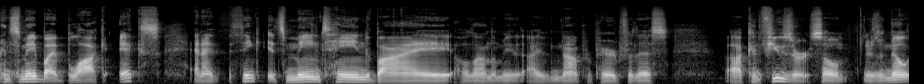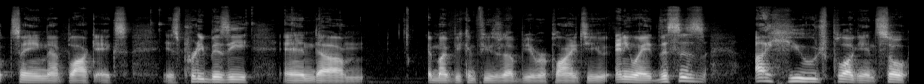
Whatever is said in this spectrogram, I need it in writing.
It's made by Block X, and I think it's maintained by. Hold on, let me. I'm not prepared for this. Uh, Confuser. So there's a note saying that Blackixx is pretty busy, and um, it might be Confuser that'll be replying to you. Anyway, this is a huge plugin. So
